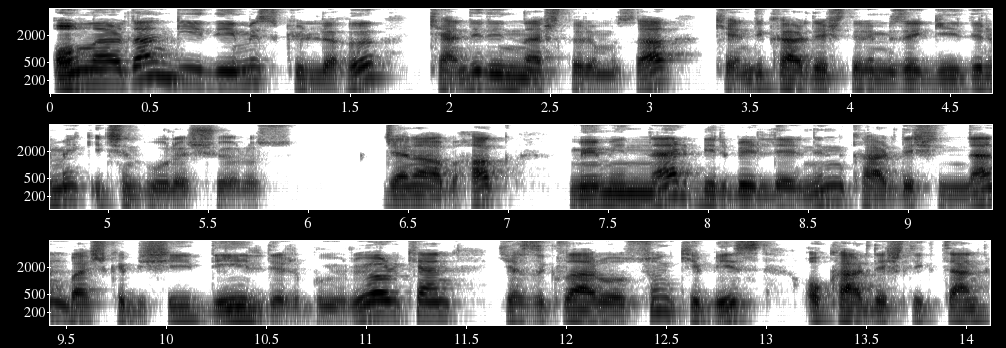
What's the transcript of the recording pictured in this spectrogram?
Onlardan giydiğimiz küllahı kendi dindaşlarımıza, kendi kardeşlerimize giydirmek için uğraşıyoruz. Cenab-ı Hak müminler birbirlerinin kardeşinden başka bir şey değildir buyuruyorken yazıklar olsun ki biz o kardeşlikten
